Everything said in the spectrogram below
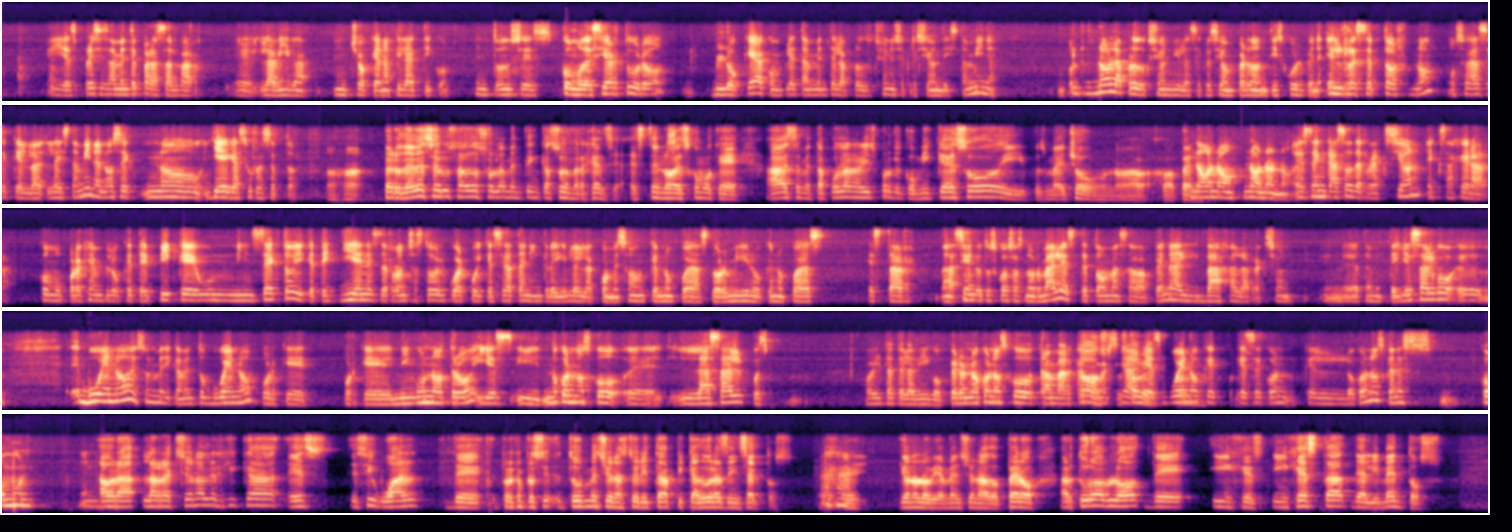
Y es precisamente para salvar eh, la vida en choque anafiláctico. Entonces, como decía Arturo, bloquea completamente la producción y secreción de histamina. No la producción ni la secreción, perdón, disculpen, el receptor, ¿no? O sea, hace que la, histamina no, se, no llegue a su receptor. Ajá. Pero debe ser usado solamente en caso de emergencia. Este no es como que, ah, se me tapó la nariz porque comí queso y pues me he hecho pena. No, no, no, no, no. Es en caso de reacción exagerada como por ejemplo que te pique un insecto y que te llenes de ronchas todo el cuerpo y que sea tan increíble la comezón que no puedas dormir o que no puedas estar haciendo tus cosas normales, te tomas a pena y baja la reacción inmediatamente. Y es algo eh, bueno, es un medicamento bueno porque, porque ningún otro, y, es, y no conozco eh, la sal, pues ahorita te la digo, pero no conozco otra marca comercial y es bueno que, que, se que lo conozcan, es común. Ahora, la reacción alérgica es, es igual de, por ejemplo, si tú mencionaste ahorita picaduras de insectos. Eh, yo no lo había mencionado, pero Arturo habló de ingesta de alimentos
